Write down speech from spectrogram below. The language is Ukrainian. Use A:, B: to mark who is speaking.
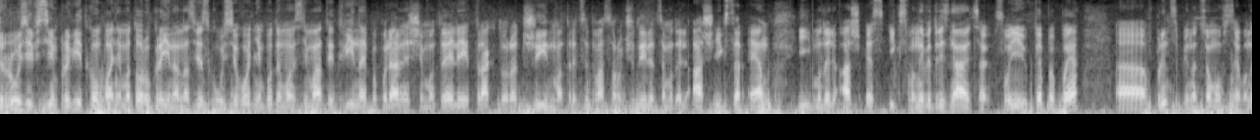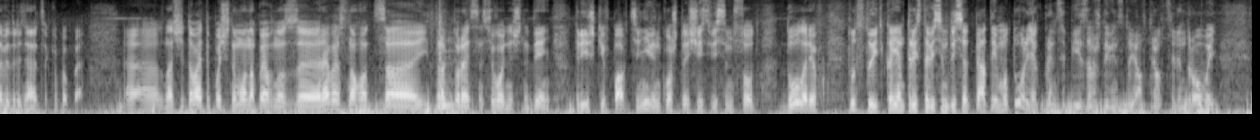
A: Друзі, всім привіт! Компанія Мотор Україна на зв'язку. Сьогодні будемо вам знімати дві найпопулярніші моделі трактора Джинма 3244. Це модель HXRN і модель HSX. Вони відрізняються своєю КПП. Е, В принципі, на цьому все. Вони відрізняються КПП. Е, Значить, давайте почнемо напевно з реверсного. Цей тракторець на сьогоднішній день трішки впав в ціні. Він коштує 6800 доларів. Тут стоїть КМ 385 мотор, як в принципі і завжди він стояв, трьохциліндровий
